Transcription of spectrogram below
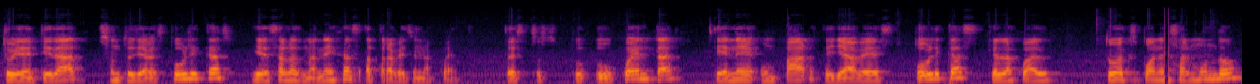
Tu identidad son tus llaves públicas y esas las manejas a través de una cuenta. Entonces tu, tu- tu cuenta tiene un par de llaves públicas, que es la cual tú expones al mundo.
